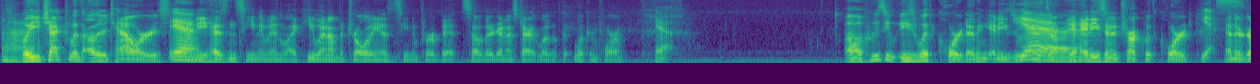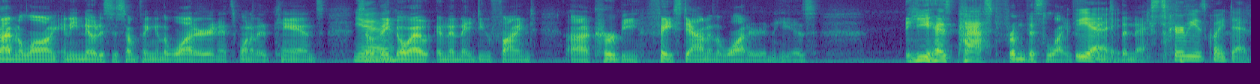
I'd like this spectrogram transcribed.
Uh, Well, he checked with other towers, Yeah. and he hasn't seen him And like he went on patrol and he hasn't seen him for a bit, so they're gonna start look, looking for him. Yeah. Uh, who's he? He's with Cort. I think Eddie's. Yeah. it's- Eddie's in a truck with Cort. Yes. And they're driving along, and he notices something in the water, and it's one of their cans. Yeah. So they go out, and then they do find uh, Kirby face down in the water, and he is. He has passed from this life Yeah. into the next. Kirby is quite dead.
